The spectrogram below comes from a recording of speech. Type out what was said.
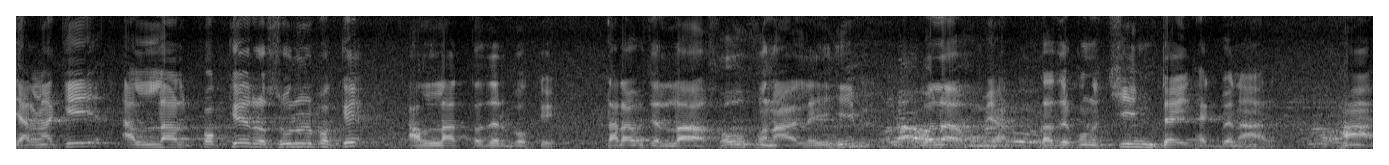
যারা নাকি আল্লাহর পক্ষে, রসুলের পক্ষে, আল্লাহ তাদের পক্ষে। তারা হচ্ছে লা হৌফন আলহিম ওলা হুমিয়া তাদের কোনো চিন্তাই থাকবে না আর। হ্যাঁ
